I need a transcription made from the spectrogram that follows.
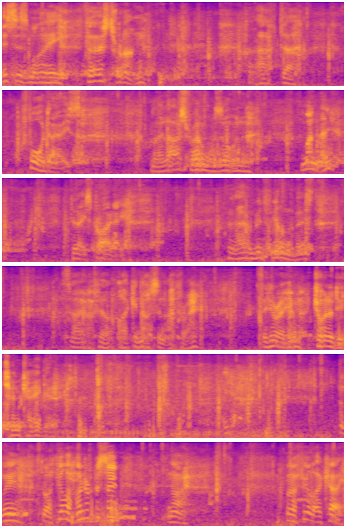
This is my first run after four days. My last run was on Monday. Today's Friday. And I haven't been feeling the best. So I felt like enough's enough, right? So here I am trying to do 10k again. I mean, do I feel 100%? No. But I feel okay.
